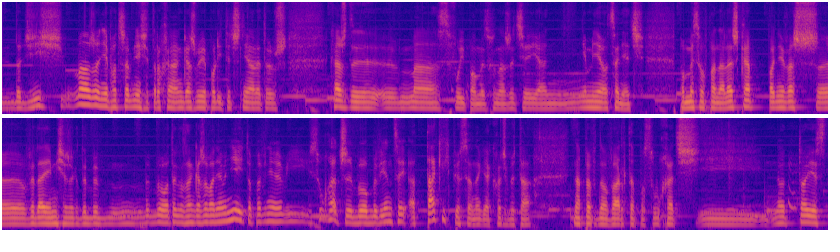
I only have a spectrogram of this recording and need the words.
do dziś, może niepotrzebnie się trochę angażuje politycznie, ale to już każdy ma swój pomysł na życie. Ja nie mnie oceniać pomysłów pana Leszka, ponieważ y, wydaje mi się, że gdyby było tego zaangażowania mniej, to pewnie i słuchaczy byłoby więcej, a takich piosenek jak choćby ta na pewno warto posłuchać i no, to jest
